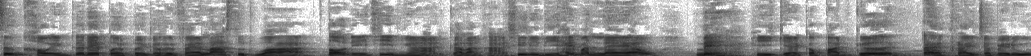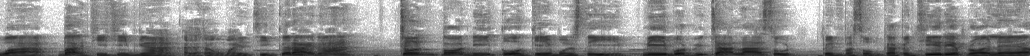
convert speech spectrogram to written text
ซึ่งเขาเองก็ได้เปิดเผยกับแฟนๆล่าสุดว่า ตอนนี้ทีมงานกำลังหาชื่อดีๆให้มันแล้วแหมพี่แกก็ปั่นเกิน แต่ใครจะไปรู้ว่าบางทีทีมงานอาจจะทำออกมาจริงๆก็ได้นะ จนตอนนี้ตัวเกมบน Steam มีบทวิจารณ์ล่าสุด เป็นผสมกันเป็นที่เรียบร้อยแล้ว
